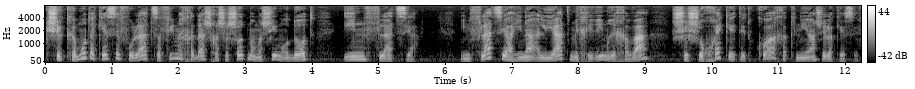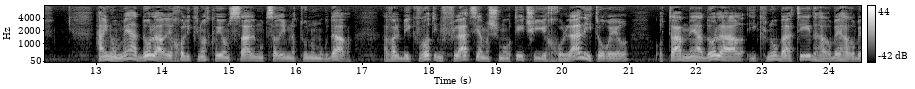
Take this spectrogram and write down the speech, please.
כשכמות הכסף עולה, צפים מחדש חששות ממשיים אודות אינפלציה. אינפלציה הינה עליית מחירים רחבה ששוחקת את כוח הקנייה של הכסף. היינו 100 דולר יכול לקנות כיום סל מוצרים נתון ומוגדר, אבל בעקבות אינפלציה משמעותית שהיא יכולה להתעורר, אותם 100 דולר יקנו בעתיד הרבה הרבה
